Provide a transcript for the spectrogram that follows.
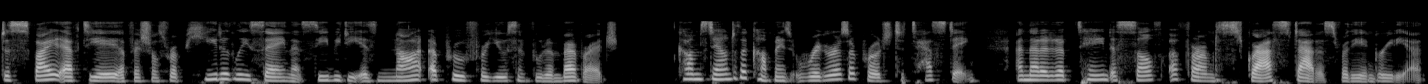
despite FDA officials repeatedly saying that CBD is not approved for use in food and beverage, comes down to the company's rigorous approach to testing and that it obtained a self affirmed GRAS status for the ingredient.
